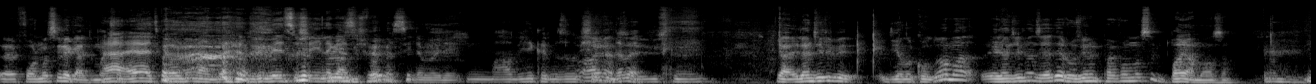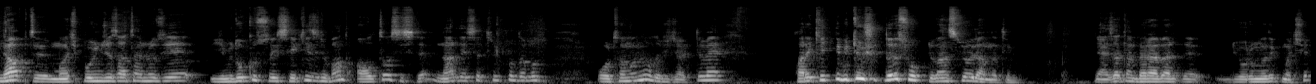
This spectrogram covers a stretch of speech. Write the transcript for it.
e, formasıyla geldi maça. Ha evet gördüm ben de. Drew Wilson şeyiyle gelmiş Rozier. formasıyla böyle mavili kırmızılı bir şey Aynen. değil mi? şey. Ya eğlenceli bir diyalog oldu ama eğlenceliden ziyade Rozier'in performansı bayağı muazzam. Ne yaptı? Maç boyunca zaten Rozier 29 sayı 8 rebound 6 asistle neredeyse triple double ortamına ulaşacaktı ve hareketli bütün şutları soktu. Ben size öyle anlatayım. Yani zaten beraber de yorumladık maçı.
